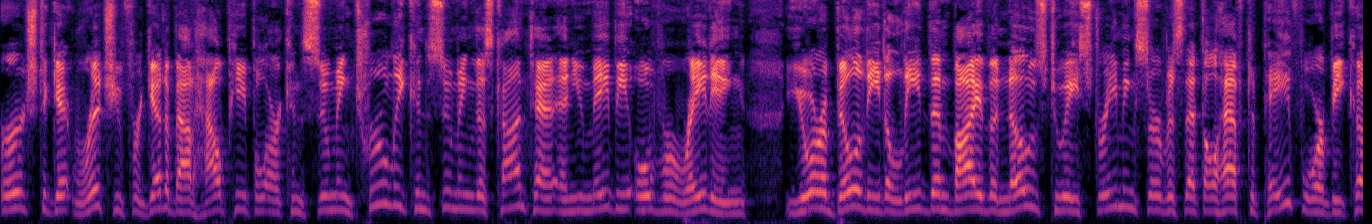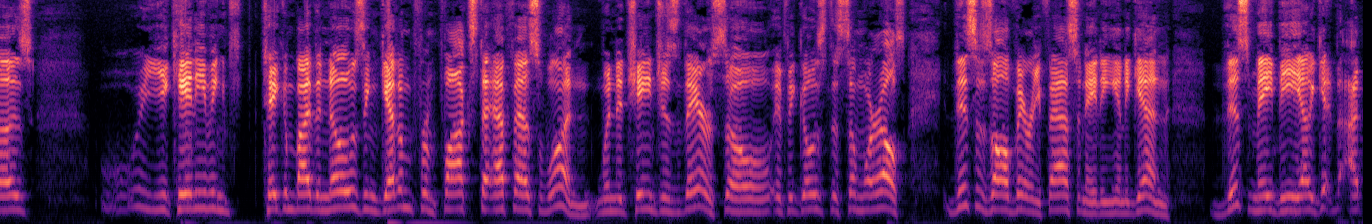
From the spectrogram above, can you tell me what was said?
urge to get rich, you forget about how people are consuming, truly consuming this content, and you may be overrating your ability to lead them by the nose to a streaming service that they'll have to pay for because you can't even take them by the nose and get them from Fox to FS1 when it changes there. So if it goes to somewhere else, this is all very fascinating. And again, this may be again. I,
